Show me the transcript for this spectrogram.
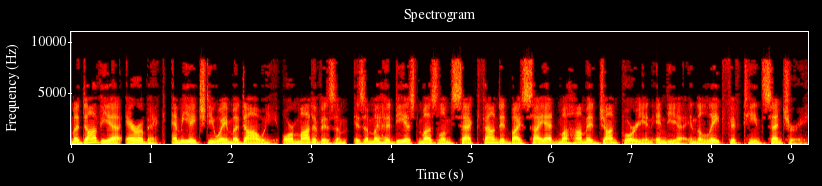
Mahdavia Arabic, Mehdiwe or Mahdavism, is a Mahdiist Muslim sect founded by Syed Muhammad Jaunpuri in India in the late 15th century.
